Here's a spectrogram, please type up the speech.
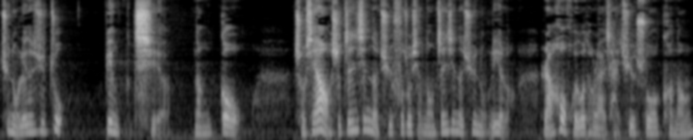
去努力的去做，并且能够首先啊是真心的去付诸行动，真心的去努力了，然后回过头来才去说可能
